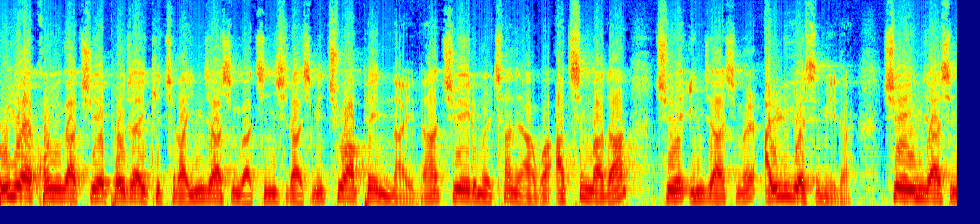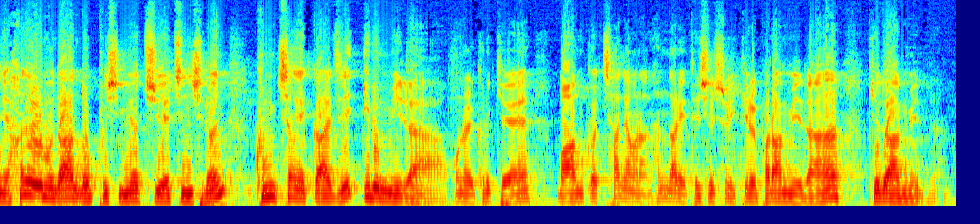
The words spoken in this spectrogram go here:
의의 공의가 주의 보좌의 기초라 인자하심과 진실하심이 주 앞에 있나이다. 주의 이름을 찬양하고 아침마다 주의 인자하심을 알리겠습니다. 주의 인자하심이 하늘보다 높으시며 주의 진실은 궁창에까지 이릅니다. 오늘 그렇게 마음껏 찬양하는 한 날이 되실 수 있기를 바랍니다. 기도합니다.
